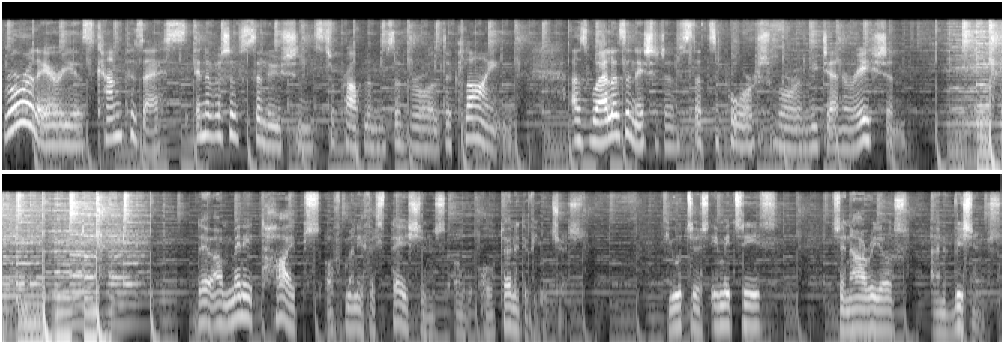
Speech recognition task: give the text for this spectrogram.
Rural areas can possess innovative solutions to problems of rural decline, as well as initiatives that support rural regeneration. There are many types of manifestations of alternative futures. Futures images, scenarios and visions.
